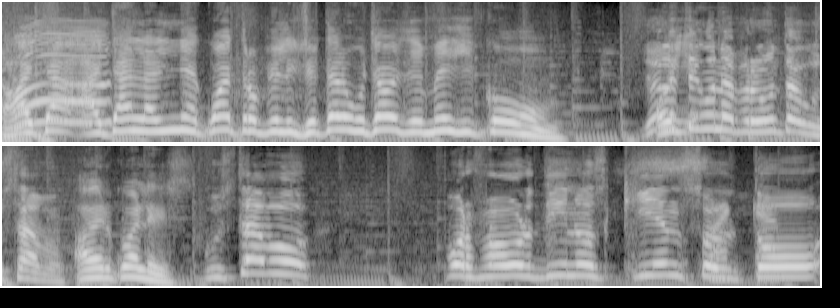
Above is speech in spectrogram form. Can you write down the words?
Ahí está, ahí está en la línea 4, Felicitero Gustavo desde México. Yo le tengo una pregunta a Gustavo. A ver, ¿cuál es? Gustavo, por favor, dinos quién soltó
